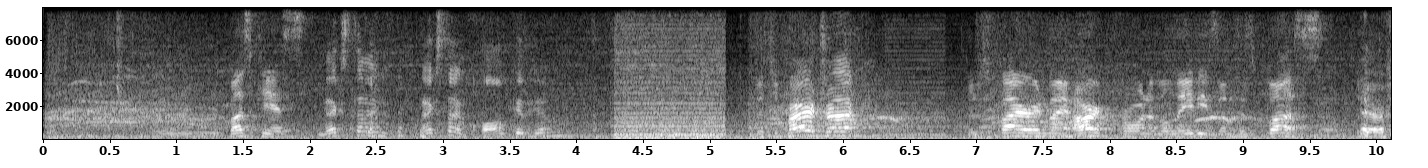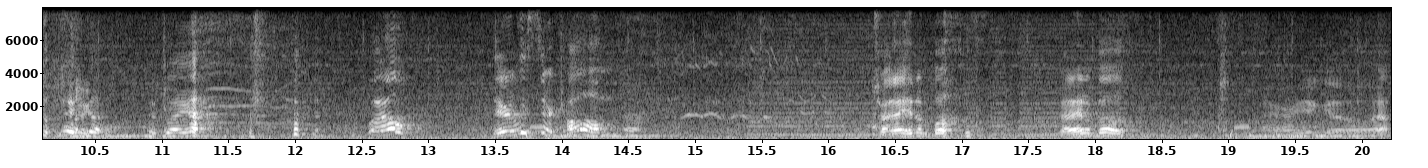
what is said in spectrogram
friend. Buzz kiss. Next time, next time, honk at him. Mr. Fire Truck. There's fire in my heart for one of the ladies on this bus. There. It's like, well, they're at least they're calm. Try to hit them both. Try to hit them both. There you go. Yep.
